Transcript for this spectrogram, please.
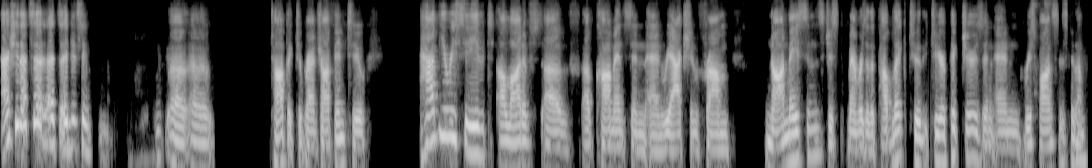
actually, that's a that's an interesting uh, uh, topic to branch off into. Have you received a lot of of, of comments and, and reaction from non Masons, just members of the public, to to your pictures and and responses to them?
